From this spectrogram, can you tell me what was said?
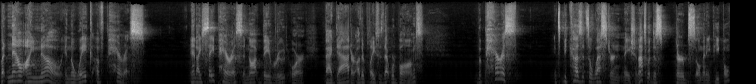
But now I know in the wake of Paris, and I say Paris and not Beirut or Baghdad or other places that were bombed, but Paris, it's because it's a Western nation. That's what disturbs so many people.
